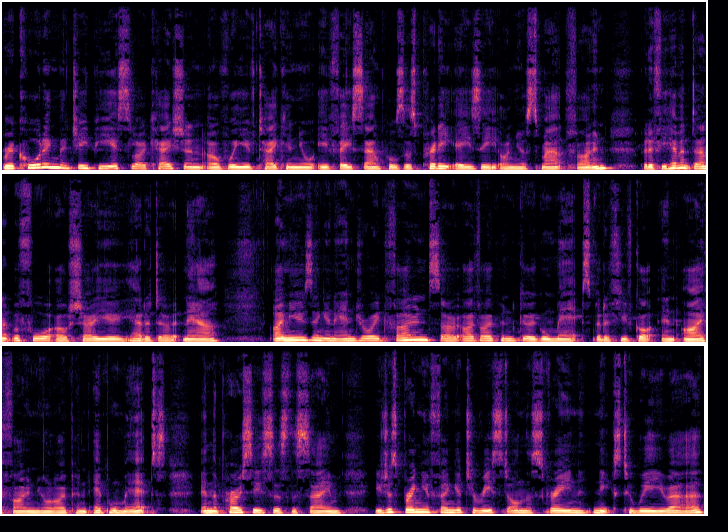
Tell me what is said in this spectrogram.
Recording the GPS location of where you've taken your FE samples is pretty easy on your smartphone, but if you haven't done it before, I'll show you how to do it now. I'm using an Android phone, so I've opened Google Maps, but if you've got an iPhone, you'll open Apple Maps, and the process is the same. You just bring your finger to rest on the screen next to where you are,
